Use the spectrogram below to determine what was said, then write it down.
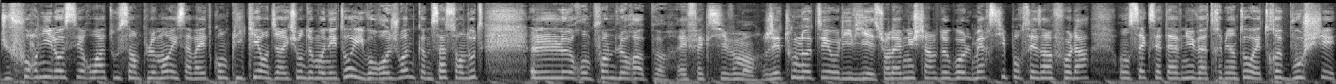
du Fournil Auxerrois tout simplement et ça va être compliqué en direction de Moneto et ils vont rejoindre comme ça sans doute le rond-point de l'Europe. Effectivement, j'ai tout noté Olivier sur l'avenue Charles de Gaulle. Merci pour ces infos-là. On sait que cette avenue va très bientôt être bouchée.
